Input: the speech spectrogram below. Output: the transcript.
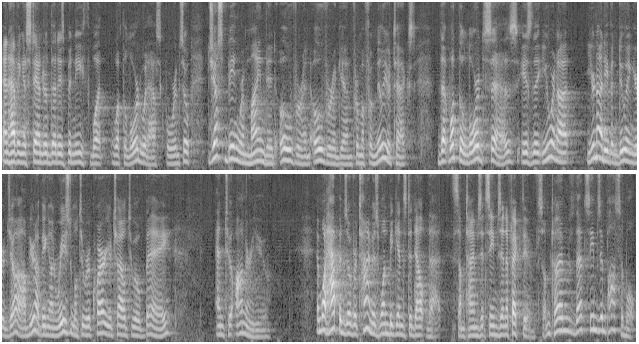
and having a standard that is beneath what, what the Lord would ask for. And so just being reminded over and over again from a familiar text that what the Lord says is that you are not you're not even doing your job. You're not being unreasonable to require your child to obey and to honor you. And what happens over time is one begins to doubt that. Sometimes it seems ineffective. Sometimes that seems impossible.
